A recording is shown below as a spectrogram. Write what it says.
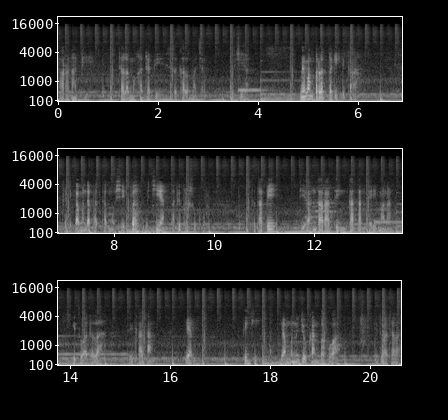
para nabi dalam menghadapi segala macam ujian. Memang berat bagi kita ketika mendapatkan musibah, ujian, tapi bersyukur. Tetapi di antara tingkatan keimanan itu adalah tingkatan yang tinggi yang menunjukkan bahwa itu adalah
